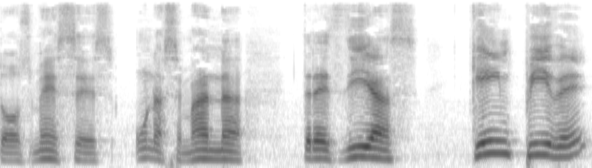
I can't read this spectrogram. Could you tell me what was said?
dos meses, una semana, tres días, ¿qué impide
